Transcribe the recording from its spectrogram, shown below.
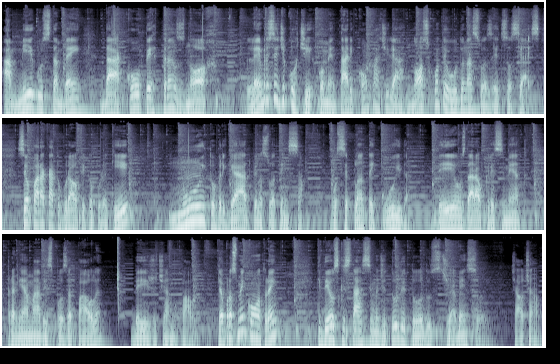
amigos também da Cooper Transnor. Lembre-se de curtir, comentar e compartilhar nosso conteúdo nas suas redes sociais. Seu Paracatu Rural fica por aqui. Muito obrigado pela sua atenção. Você planta e cuida. Deus dará o crescimento. Para minha amada esposa Paula, beijo, te amo, Paula. Até o próximo encontro, hein? Que Deus que está acima de tudo e todos te abençoe. Tchau, tchau.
